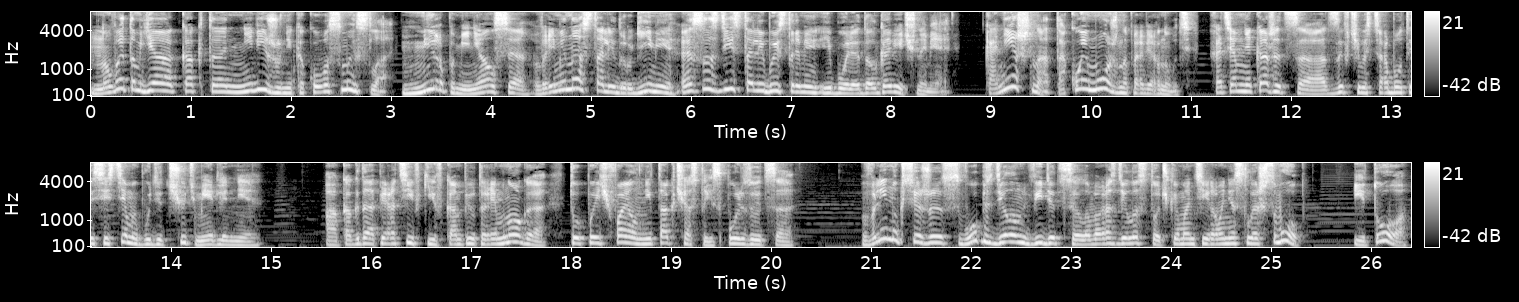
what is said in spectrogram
но в этом я как-то не вижу никакого смысла. Мир поменялся, времена стали другими, SSD стали быстрыми и более долговечными. Конечно, такое можно провернуть, хотя мне кажется, отзывчивость работы системы будет чуть медленнее. А когда оперативки в компьютере много, то page файл не так часто используется. В Linux же swap сделан в виде целого раздела с точкой монтирования slash swap – и то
